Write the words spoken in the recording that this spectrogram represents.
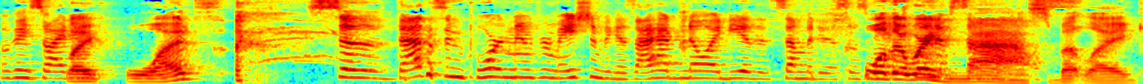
Okay, so I didn't. Like what? so that's important information because I had no idea that somebody was supposed to well, they're wearing masks, but like.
